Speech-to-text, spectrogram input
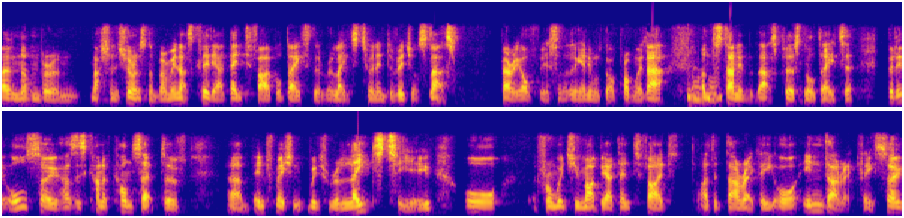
phone number and national insurance number. I mean, that's clearly identifiable data that relates to an individual. So that's very obvious. I don't think anyone's got a problem with that, mm-hmm. understanding that that's personal data. But it also has this kind of concept of um, information which relates to you or from which you might be identified either directly or indirectly. So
